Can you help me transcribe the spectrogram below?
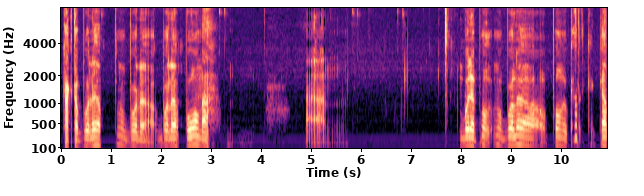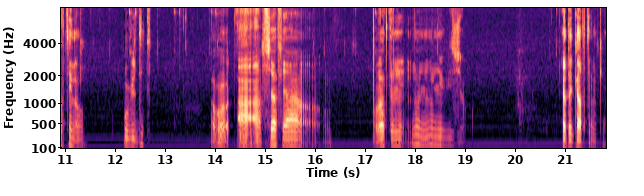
как-то более, ну, более, более полно, более, пол, ну, более полную кар картину увидеть. Вот. А сейчас я просто не, ну, ну, не вижу этой картинки.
